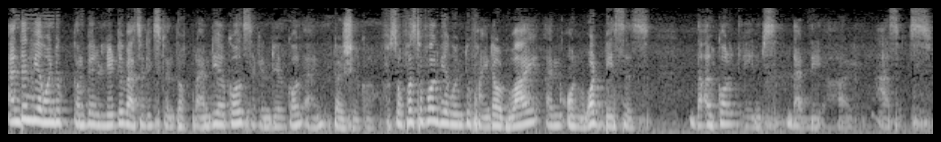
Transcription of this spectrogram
And then we are going to compare relative acidic strength of primary alcohol, secondary alcohol, and tertiary alcohol. So first of all, we are going to find out why and on what basis the alcohol claims that they are acids.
